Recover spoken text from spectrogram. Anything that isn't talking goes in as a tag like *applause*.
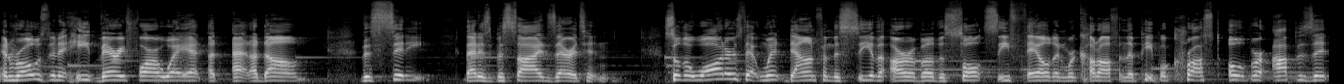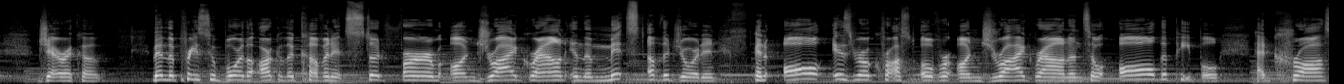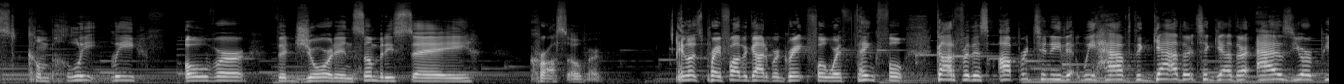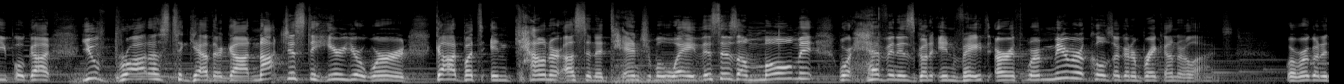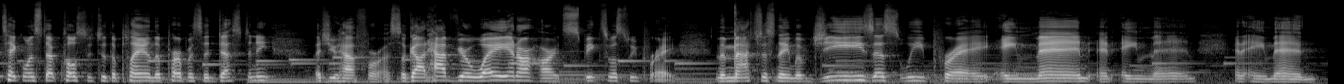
and rose in a heap very far away at, at Adam, the city that is beside Zaretan. So the waters that went down from the sea of the Arabah, the salt sea, failed and were cut off, and the people crossed over opposite Jericho. Then the priests who bore the Ark of the Covenant stood firm on dry ground in the midst of the Jordan, and all Israel crossed over on dry ground until all the people had crossed completely over the Jordan. Somebody say, crossover. And let's pray, Father God, we're grateful, we're thankful, God, for this opportunity that we have to gather together as your people, God. You've brought us together, God, not just to hear your word, God, but to encounter us in a tangible way. This is a moment where heaven is going to invade earth, where miracles are going to break on our lives, where we're going to take one step closer to the plan, the purpose, the destiny that you have for us. So, God, have your way in our hearts. Speak to us, we pray. In the matchless name of Jesus, we pray. Amen and amen and amen.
